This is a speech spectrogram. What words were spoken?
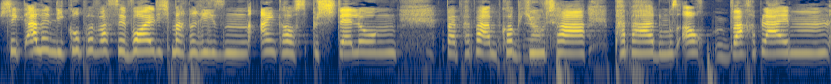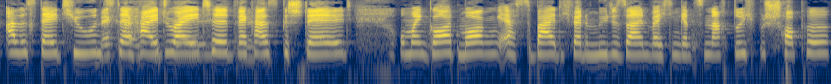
Schickt alle in die Gruppe, was ihr wollt. Ich mache eine riesen Einkaufsbestellung bei Papa am Computer. Papa, du musst auch wach bleiben. Alle stay tuned, Wecker stay hydrated. Wecker ist gestellt. Oh mein Gott, morgen erste Bite. Ich werde müde sein, weil ich die ganze Nacht durchbeshoppe.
